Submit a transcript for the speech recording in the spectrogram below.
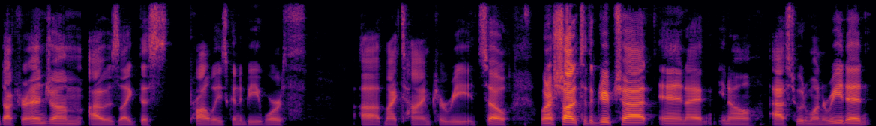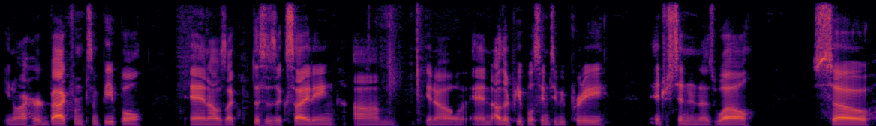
Dr. Anjum, I was like, this probably is going to be worth uh, my time to read. So when I shot it to the group chat and I, you know, asked who would want to read it, you know, I heard back from some people, and I was like, this is exciting, um, you know, and other people seem to be pretty interested in it as well. So,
